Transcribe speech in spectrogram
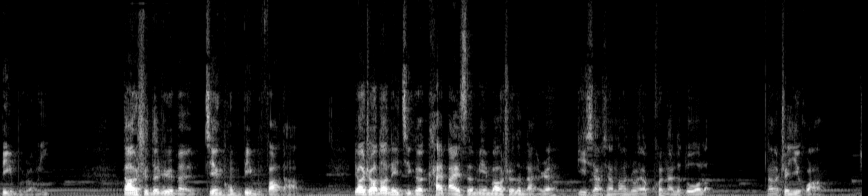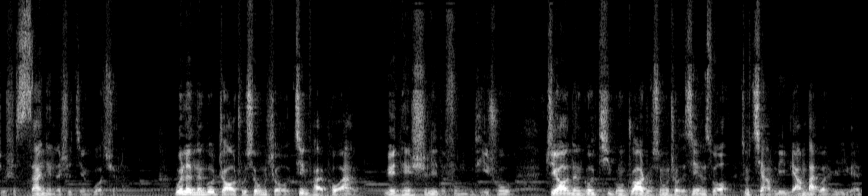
并不容易。当时的日本监控并不发达，要找到那几个开白色面包车的男人，比想象当中要困难的多了。那么这一晃就是三年的时间过去了。为了能够找出凶手，尽快破案，原田实里的父母提出，只要能够提供抓住凶手的线索，就奖励两百万日元。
